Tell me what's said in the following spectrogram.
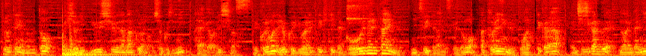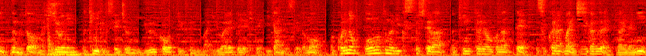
プロテインを飲むと、非常に優秀なマクロの食事に早変わりします。でこれまでよく言われてきていたゴールデンタイムについてなんですけれども、まあ、トレーニング終わってから1時間ぐらいの間に飲むと、まあ、非常に筋肉の成長に有効っていうふうにまあ言われてきていたんですけれども、これの大元の理屈としては、筋トレを行って、そこからまあ1時間ぐらいの間に、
